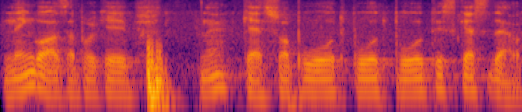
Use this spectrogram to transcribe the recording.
Nem goza, porque, né? Quer só pro outro, pro outro, pro outro e esquece dela.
